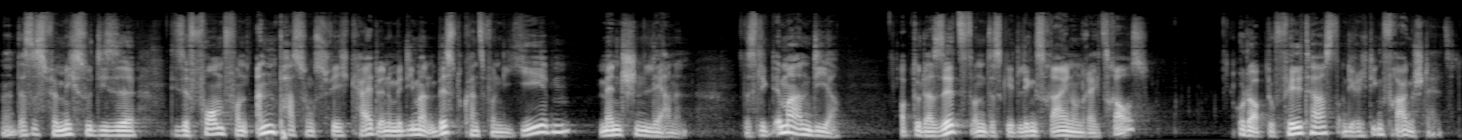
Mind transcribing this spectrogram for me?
Ne, das ist für mich so diese, diese Form von Anpassungsfähigkeit. Wenn du mit jemandem bist, du kannst von jedem Menschen lernen. Das liegt immer an dir. Ob du da sitzt und es geht links rein und rechts raus oder ob du filterst und die richtigen Fragen stellst.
